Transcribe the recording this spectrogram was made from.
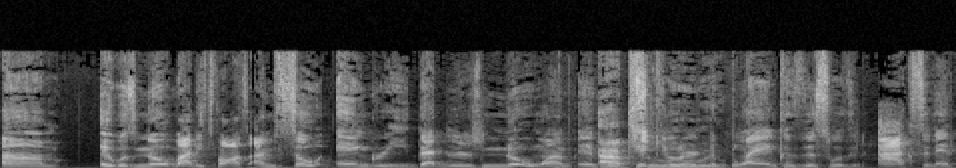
um it was nobody's fault. I'm so angry that there's no one in particular Absolutely. to blame because this was an accident.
